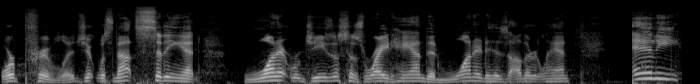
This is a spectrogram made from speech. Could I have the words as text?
or privilege. It was not sitting at one at Jesus' right hand and one at his other hand. Any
